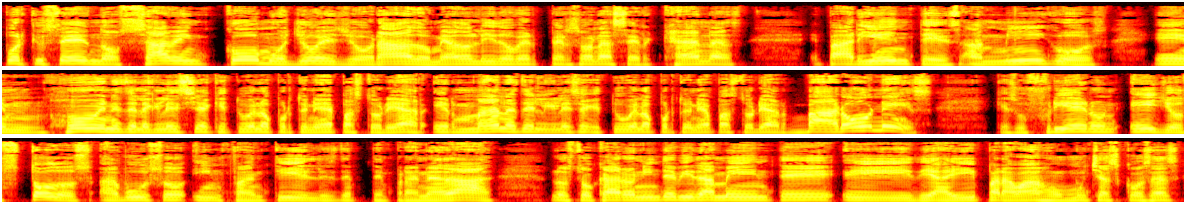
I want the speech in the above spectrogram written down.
porque ustedes no saben cómo yo he llorado. Me ha dolido ver personas cercanas, parientes, amigos, em, jóvenes de la iglesia que tuve la oportunidad de pastorear, hermanas de la iglesia que tuve la oportunidad de pastorear, varones que sufrieron ellos todos abuso infantil desde temprana edad. Los tocaron indebidamente y de ahí para abajo muchas cosas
